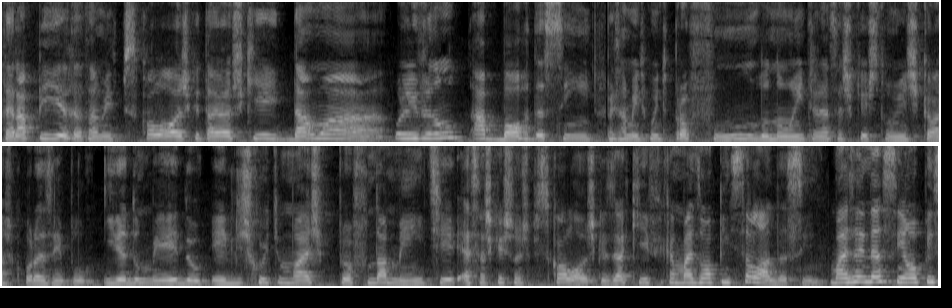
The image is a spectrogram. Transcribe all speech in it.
terapia, tratamento psicológico e tal. Eu acho que dá uma. O livro não aborda, assim, pensamento muito profundo, não entra nessas questões que eu acho que, por exemplo, Ilha do Medo, ele discute mais profundamente essas questões psicológicas. E aqui fica mais uma pincelada, assim. Mas ainda assim é uma pincelada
